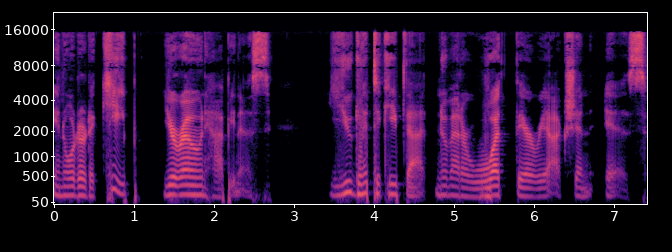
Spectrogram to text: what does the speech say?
in order to keep your own happiness you get to keep that no matter what their reaction is.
